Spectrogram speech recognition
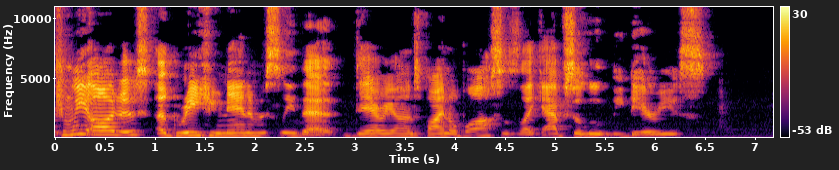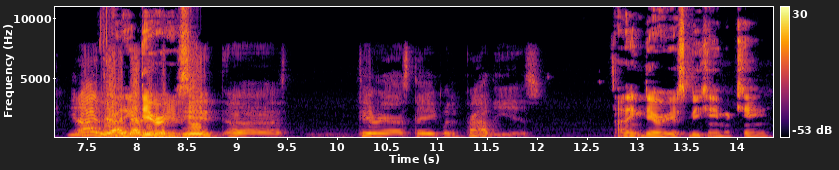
can we all just agree unanimously that Darion's final boss is like absolutely Darius? you know, I, I, I think never Darius- did uh, Darion's thing, but it probably is. I think Darius became a king.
